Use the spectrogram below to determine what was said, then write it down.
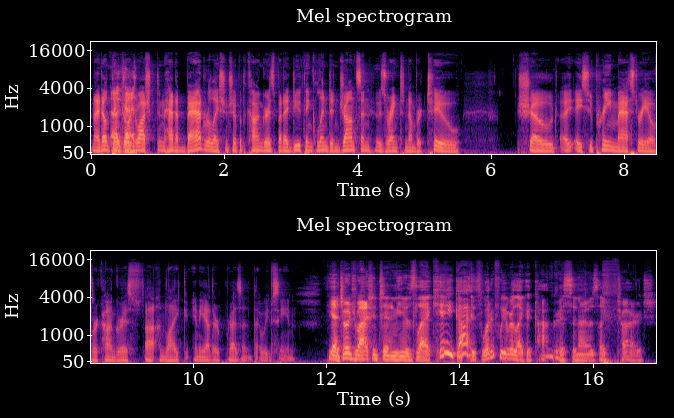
And I don't think Okay. George Washington had a bad relationship with Congress, but I do think Lyndon Johnson, who's ranked number two, showed a, a supreme mastery over Congress, uh, unlike any other president that we've seen. Yeah, George Washington, he was like, hey guys, what if we were like a Congress and I was like charge?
